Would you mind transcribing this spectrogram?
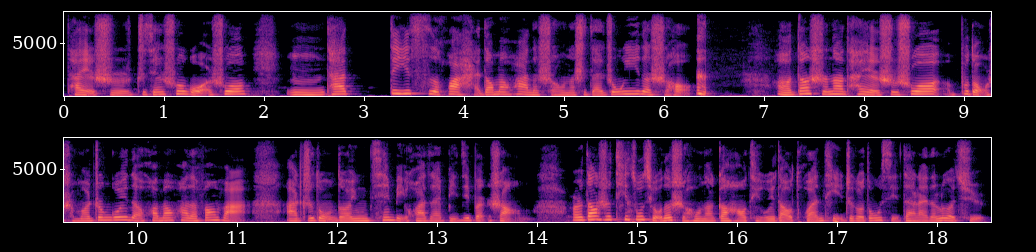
他也是之前说过，说，嗯，他第一次画海盗漫画的时候呢，是在中一的时候，呃，当时呢，他也是说不懂什么正规的画漫画的方法啊，只懂得用铅笔画在笔记本上，而当时踢足球的时候呢，刚好体会到团体这个东西带来的乐趣，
